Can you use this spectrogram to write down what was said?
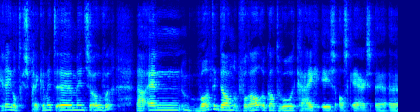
geregeld gesprekken met uh, mensen over. Nou, en wat ik dan vooral ook al te horen krijg, is als ik ergens uh,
